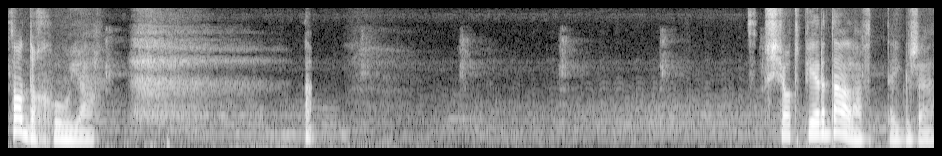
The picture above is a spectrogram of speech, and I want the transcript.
Co do chuja? A. Co tu się odpierdala w tej grze?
